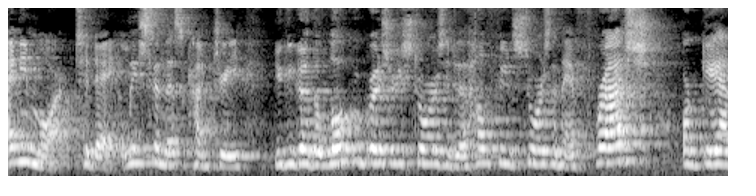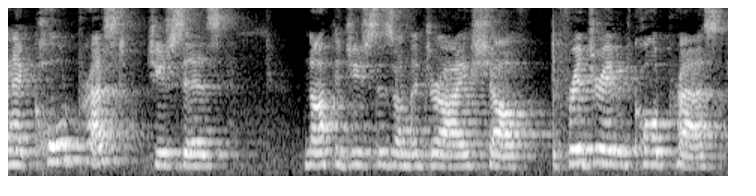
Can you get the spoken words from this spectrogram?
anymore today, at least in this country. You can go to the local grocery stores and to the health food stores, and they have fresh organic, cold pressed juices, not the juices on the dry shelf, refrigerated, cold pressed.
